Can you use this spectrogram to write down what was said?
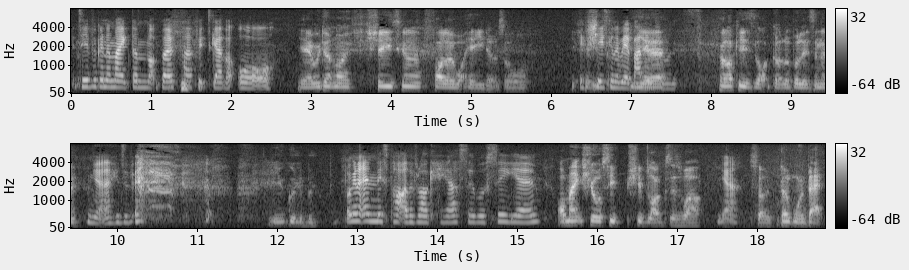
It's either going to make them like both perfect together or Yeah, we don't know if she's gonna follow what he does or if he- she's going to be a bad yeah. influence. I feel like he's like gullible, isn't he? Yeah, he's a bit... he? You gullible. we're going to end this part of the vlog here, so we'll see you. I'll make sure she she vlogs as well. Yeah. So don't worry about. it.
